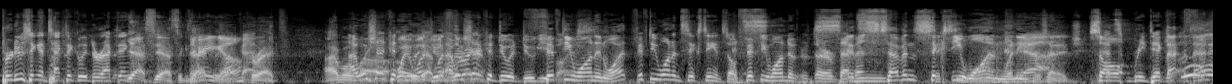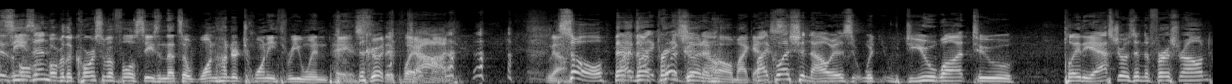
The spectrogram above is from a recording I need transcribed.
Producing and technically directing. yes, yes, exactly. There you go. Okay. Correct. I will. I wish I uh, could Wait, do what- what's I the wish I could do a Doogie. 51 voice. and what? 51 and 16. So It's 51 to or, seven- It's 761 winning Yeah. percentage. So that's ridiculous. That, that Full is season? Over, over the course of a full season. That's a 123 win pace. Good. They play God. Yeah. So They're- they're pretty question good at home, I guess. My question now is: would, Do you want to play the Astros in the first round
